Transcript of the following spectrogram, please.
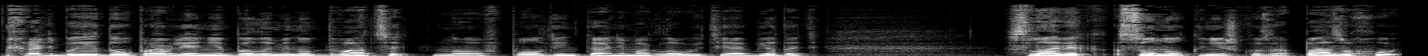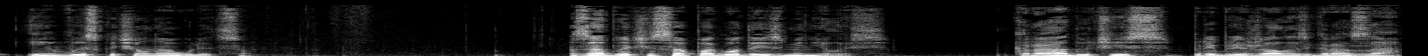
Ходьбы до управления было минут двадцать, но в полдень Таня могла уйти обедать. Славик сунул книжку за пазуху и выскочил на улицу. За два часа погода изменилась. Крадучись, приближалась гроза.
